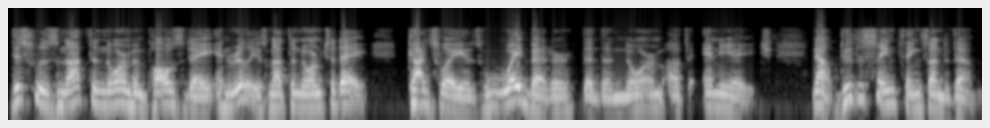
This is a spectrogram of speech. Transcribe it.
This was not the norm in Paul's day and really is not the norm today. God's way is way better than the norm of any age. Now, do the same things unto them.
